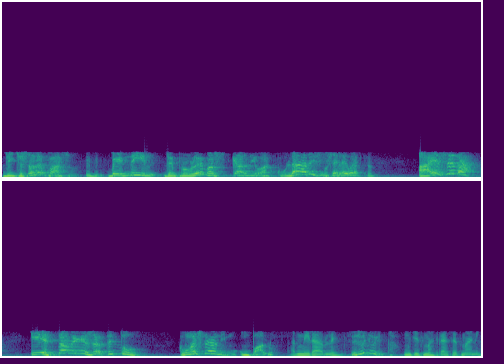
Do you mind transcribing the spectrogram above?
dicho sea de paso, venir de problemas cardiovasculares y cerebro a esa edad y estar en esa actitud, con ese ánimo, un palo. Admirable. Sí, señorita. Muchísimas gracias, Manny.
